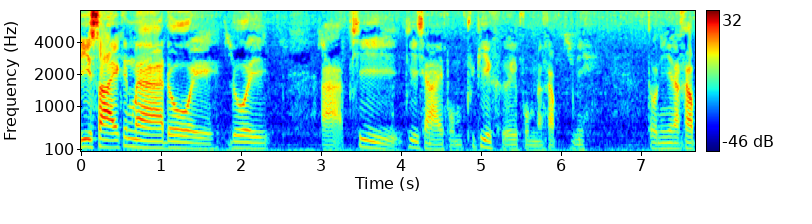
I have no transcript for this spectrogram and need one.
ดีไซน์ขึ้นมาโดยโดยพี่พี่ชายผมพี่พี่เขยผมนะครับนี่ตัวนี้นะครับ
